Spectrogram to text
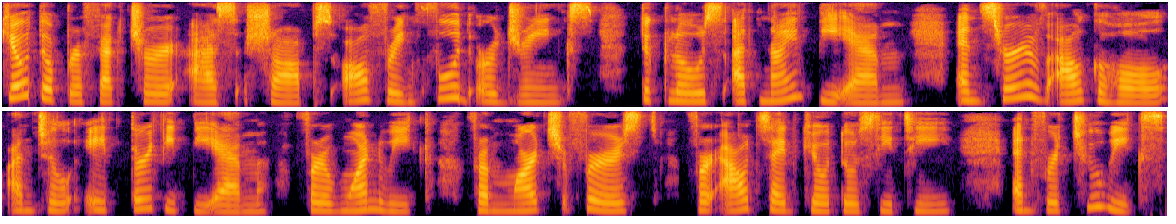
Kyoto Prefecture asked shops offering food or drinks to close at 9 p.m. and serve alcohol until 8:30 p.m. for 1 week from March 1st for outside Kyoto City and for 2 weeks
